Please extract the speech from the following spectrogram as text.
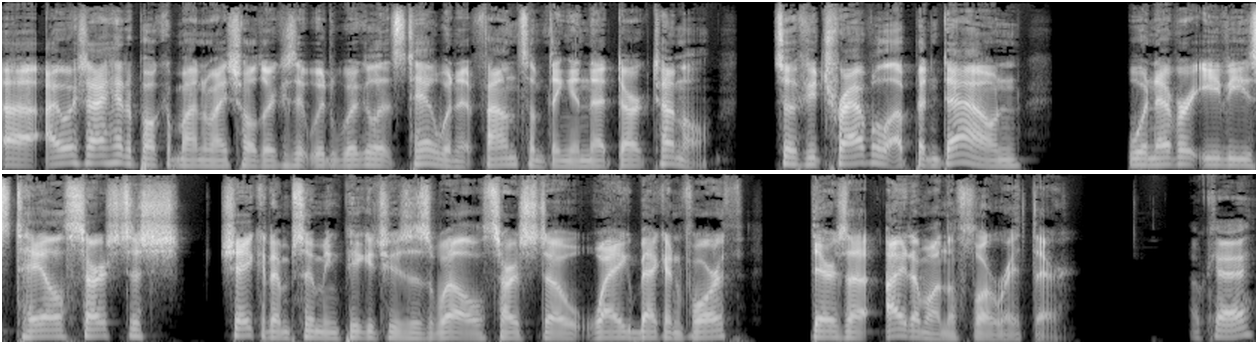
uh, I wish I had a Pokemon on my shoulder because it would wiggle its tail when it found something in that dark tunnel." So if you travel up and down, whenever Eevee's tail starts to sh- shake, and I'm assuming Pikachu's as well starts to wag back and forth, there's an item on the floor right there. okay.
